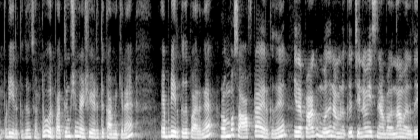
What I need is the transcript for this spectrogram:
எப்படி இருக்குதுன்னு சொல்லிட்டு ஒரு பத்து நிமிஷம் கழிச்சு எடுத்து காமிக்கிறேன். எப்படி இருக்குது பாருங்கள் ரொம்ப சாஃப்டாக இருக்குது. இதை பார்க்கும்போது நம்மளுக்கு சின்ன வயசு ஞாபகம் தான் வருது.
